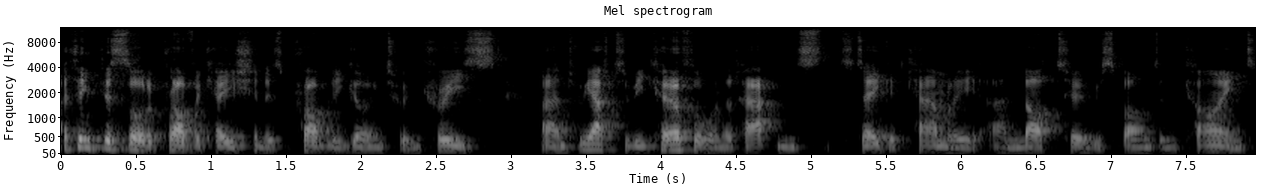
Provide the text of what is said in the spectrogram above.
I think this sort of provocation is probably going to increase, and we have to be careful when it happens to take it calmly and not to respond in kind.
